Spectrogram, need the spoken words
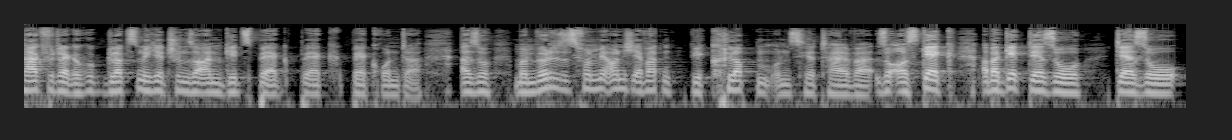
Tag für Tag geguckt, glotzen mich jetzt schon so an, geht's berg, berg, berg runter. Also, man würde das von mir auch nicht erwarten. Wir kloppen uns hier teilweise, so aus Gag, aber Gag, der so, der so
